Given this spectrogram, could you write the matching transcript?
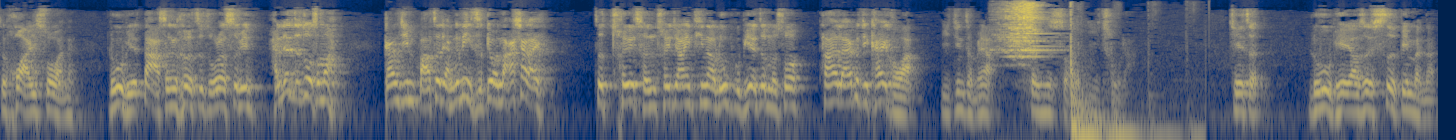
这话一说完呢，卢别大声喝斥左右士兵，还愣着做什么？赶紧把这两个逆子给我拿下来！这崔成、崔江一听到卢普片这么说，他还来不及开口啊，已经怎么样，身首异处了。接着，卢普片要是士兵们呢，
